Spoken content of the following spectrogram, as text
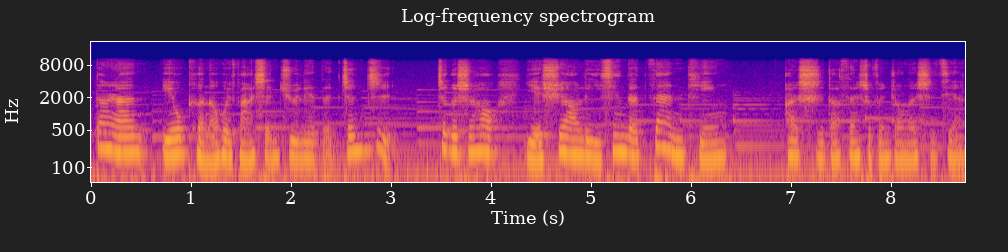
当然，也有可能会发生剧烈的争执，这个时候也需要理性的暂停二十到三十分钟的时间，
